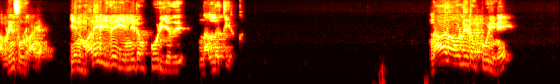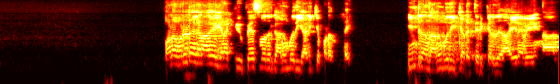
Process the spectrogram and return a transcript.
அப்படின்னு சொல்றாங்க. என் மனைவி இதை என்னிடம் கூறியது நல்ல தீர்ப்பு. நான் அவளிடம் கூறினேன் பல வருடங்களாக எனக்கு பேசுவதற்கு அனுமதி அளிக்கப்படவில்லை. இன்று அந்த அனுமதி கிடைத்திருக்கிறது. எனவே நான்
